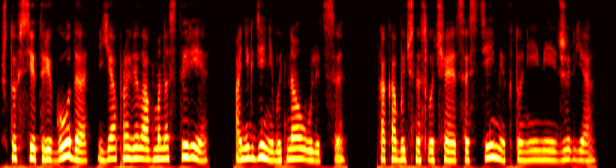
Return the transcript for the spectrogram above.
что все три года я провела в монастыре, а не где-нибудь на улице, как обычно случается с теми, кто не имеет жилья.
